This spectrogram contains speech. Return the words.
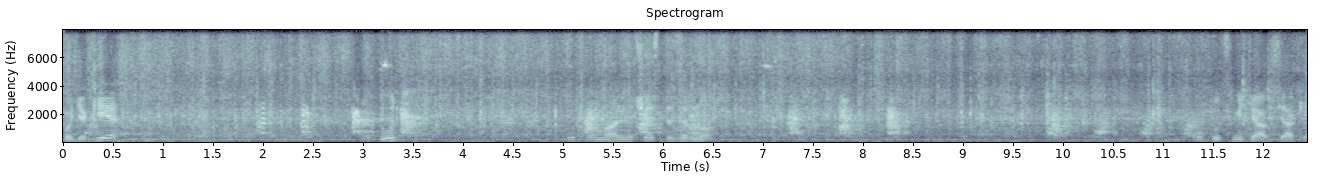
бодяки. А тут, тут нормальне чисте зерно. Тут сміття всяке.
